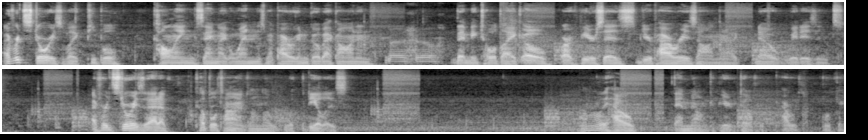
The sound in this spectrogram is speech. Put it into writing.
I've heard stories of like people calling saying like when is my power gonna go back on and then being told like oh our computer says your power is on. They're like no it isn't. I've heard stories of that a couple of times. I don't know what the deal is. I don't know really how them on computer can tell if your power's working.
